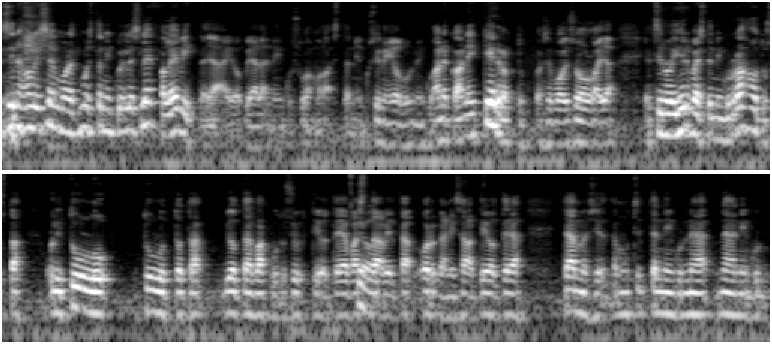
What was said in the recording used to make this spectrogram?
Siinä oli semmoinen, että muista niin kuin edes leffa-levittäjää ei ole vielä niin kuin suomalaista, niin kuin siinä ei ollut, niin kuin, ainakaan ei kerrottu, kuka se voisi olla. Ja, että siinä oli hirveästi niin kuin rahoitusta, oli tullut, tullut tota, joltain vakuutusyhtiöltä ja vastaavilta Joo. organisaatioilta ja tämmöisiltä, mutta sitten niin kuin nämä, nämä niin kuin,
